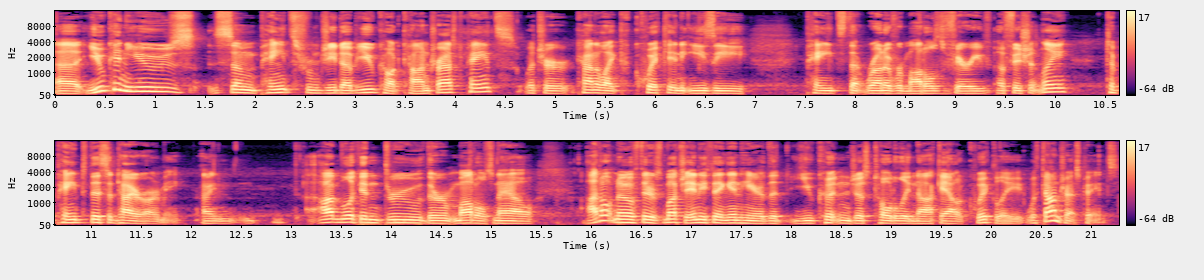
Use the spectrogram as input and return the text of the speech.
Uh, you can use some paints from GW called contrast paints, which are kind of like quick and easy paints that run over models very efficiently to paint this entire army. I I'm looking through their models now. I don't know if there's much anything in here that you couldn't just totally knock out quickly with contrast paints.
